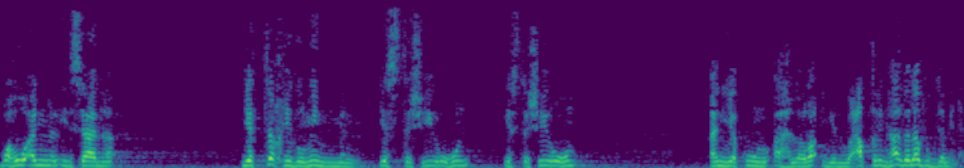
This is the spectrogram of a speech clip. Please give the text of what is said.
وهو أن الإنسان يتخذ ممن يستشيرهم يستشيرهم أن يكونوا أهل رأي وعقل هذا لا بد منه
